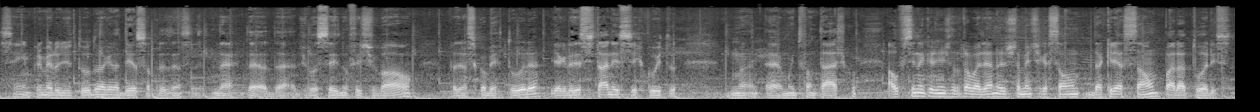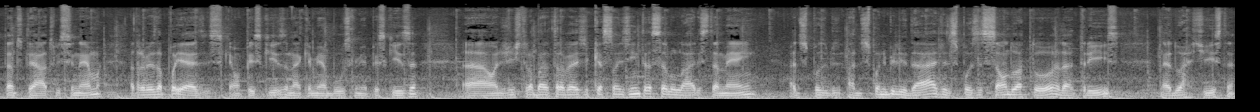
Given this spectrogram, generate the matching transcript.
Sim, primeiro de tudo, agradeço a presença né, da, da, de vocês no festival, fazendo essa cobertura, e agradeço estar nesse circuito é muito fantástico. A oficina que a gente está trabalhando é justamente a questão da criação para atores, tanto teatro e cinema, através da Poiesis, que é uma pesquisa, né, que é minha busca, minha pesquisa, uh, onde a gente trabalha através de questões intracelulares também, a disponibilidade, a disposição do ator, da atriz, né, do artista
